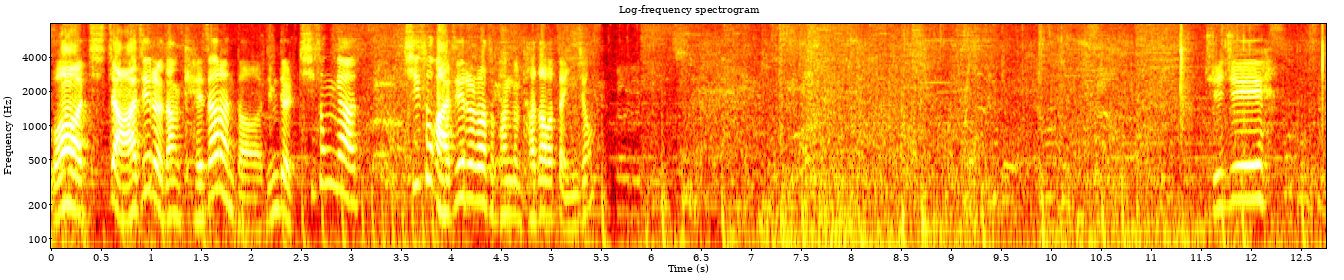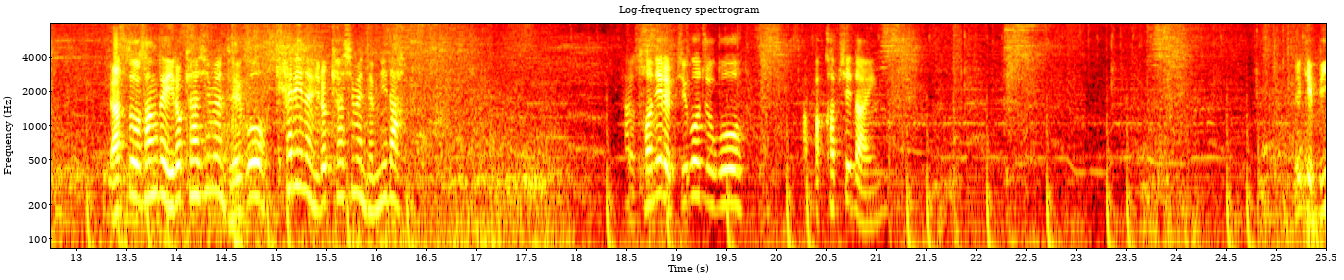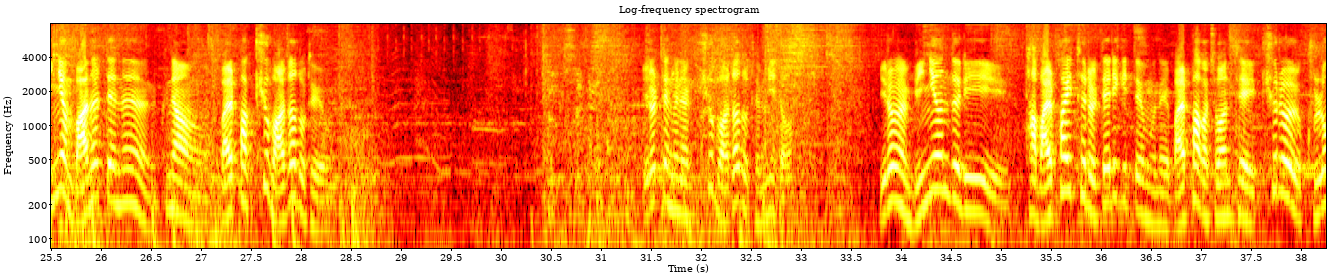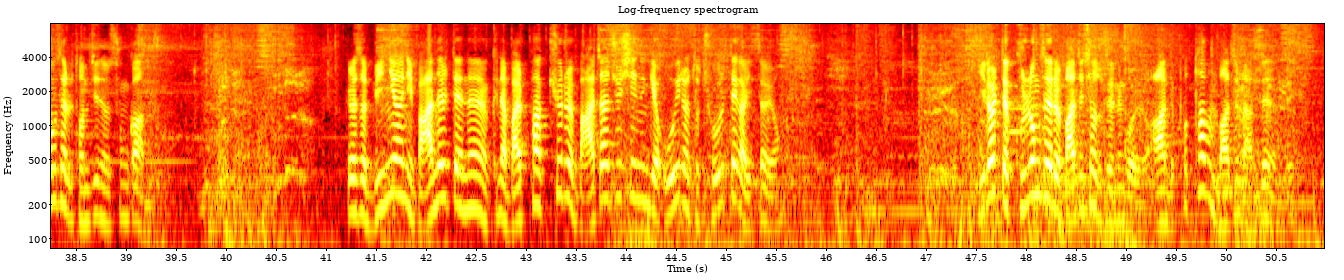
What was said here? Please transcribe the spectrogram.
와 진짜 아지르. 난 개 잘한다. 님들 치속냐 치속 아지르라서 방금 다 잡았다 인정? GG 야스오 상대 이렇게 하시면 되고 캐리는 이렇게 하시면 됩니다. 선의랩 찍어주고 압박합시다잉. 이렇게 미니언 많을 때는 그냥 말파 Q 맞아도 돼요 이럴 땐 그냥 Q 맞아도 됩니다. 이러면 미니언들이 다 말파이트를 때리기 때문에 말파가 저한테 Q를 굴렁쇠를 던지는 순간 그래서 미니언이 많을 때는 그냥 말파 Q를 맞아주시는 게 오히려 더 좋을 때가 있어요. 이럴 때 굴렁쇠를 맞으셔도 되는 거예요. 아 근데 포탑은 맞으면 안 되는데.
